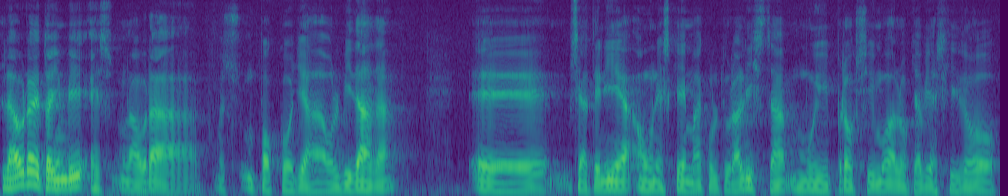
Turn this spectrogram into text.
La obra de Toynbee es una obra pues, un poco ya olvidada, eh, se atenía a un esquema culturalista muy próximo a lo que había sido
